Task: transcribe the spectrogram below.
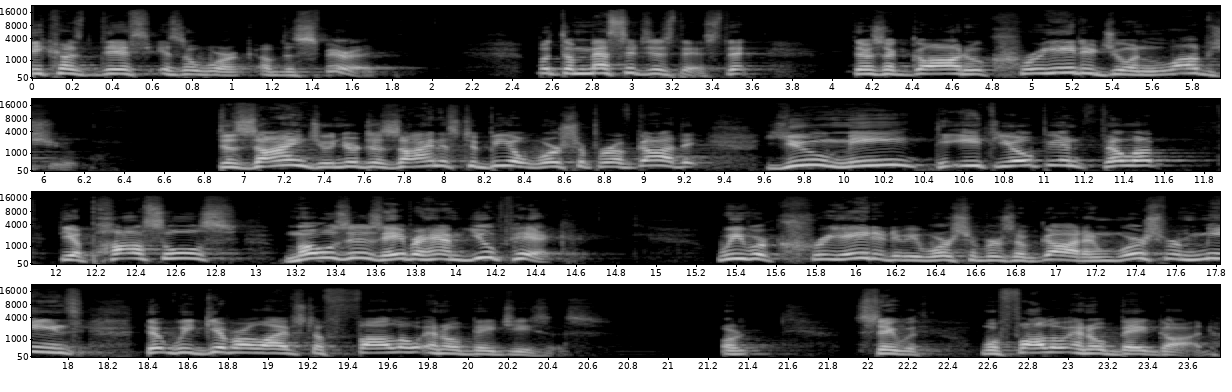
because this is a work of the Spirit. But the message is this that there's a God who created you and loves you, designed you, and your design is to be a worshiper of God. That you, me, the Ethiopian, Philip, the apostles, Moses, Abraham, you pick. We were created to be worshipers of God, and worshiper means that we give our lives to follow and obey Jesus. Or stay with, we'll follow and obey God,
